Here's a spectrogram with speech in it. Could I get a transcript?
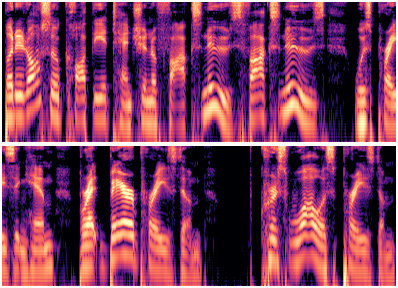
but it also caught the attention of Fox News. Fox News was praising him. Bret Baier praised him. Chris Wallace praised him.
